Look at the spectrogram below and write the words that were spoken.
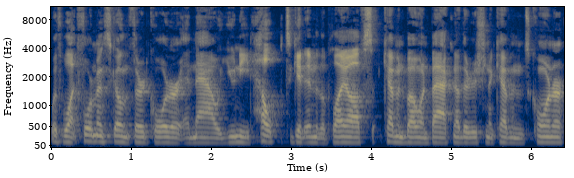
with what four minutes to go in the third quarter, and now you need help to get into the playoffs. Kevin Bowen back, another edition of Kevin's Corner.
